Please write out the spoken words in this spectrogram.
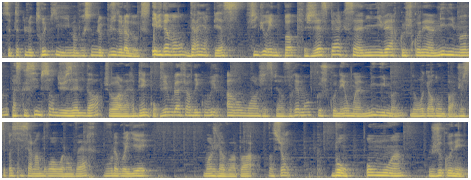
C'est peut-être le truc qui m'impressionne le plus de la box. Évidemment, dernière pièce, figurine pop. J'espère que c'est un univers que je connais un minimum, parce que s'il me sort du Zelda, je vais avoir l'air bien con. Je vais vous la faire découvrir avant moi, j'espère vraiment que je connais au moins un minimum. Ne regardons pas, je sais pas si c'est à l'endroit ou à l'envers. Vous la voyez, moi je la vois pas. Attention. Bon, au moins, je connais.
